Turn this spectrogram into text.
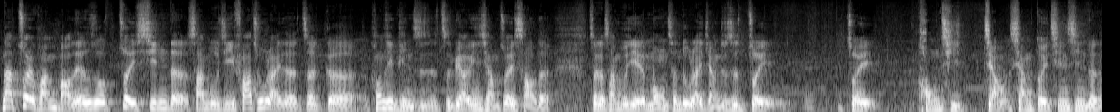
那最环保的，就是说最新的三部机发出来的这个空气品质指标影响最少的这个三部机，某种程度来讲就是最最空气较相对清新的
